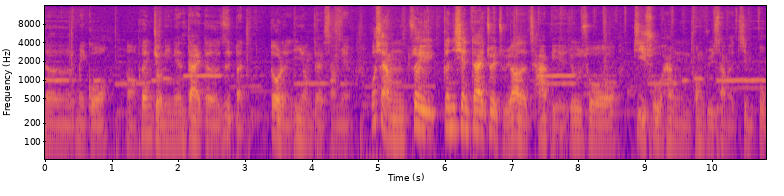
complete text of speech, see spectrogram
的美国哦，跟九零年代的日本都有人应用在上面。我想最跟现代最主要的差别就是说技术和工具上的进步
